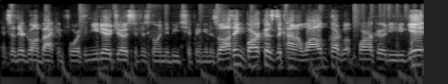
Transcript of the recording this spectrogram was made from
and so they're going back and forth. And you know, Josef is going to be chipping in as well. I think Barco's the kind of wild card. What Barco do you get?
